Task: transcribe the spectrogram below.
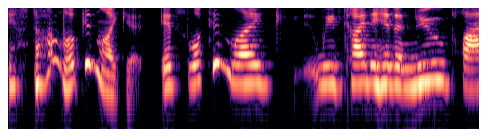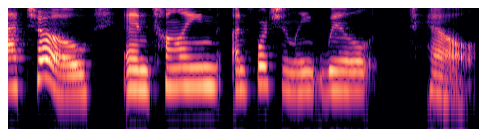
It's not looking like it. It's looking like we've kind of hit a new plateau, and time, unfortunately, will tell.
